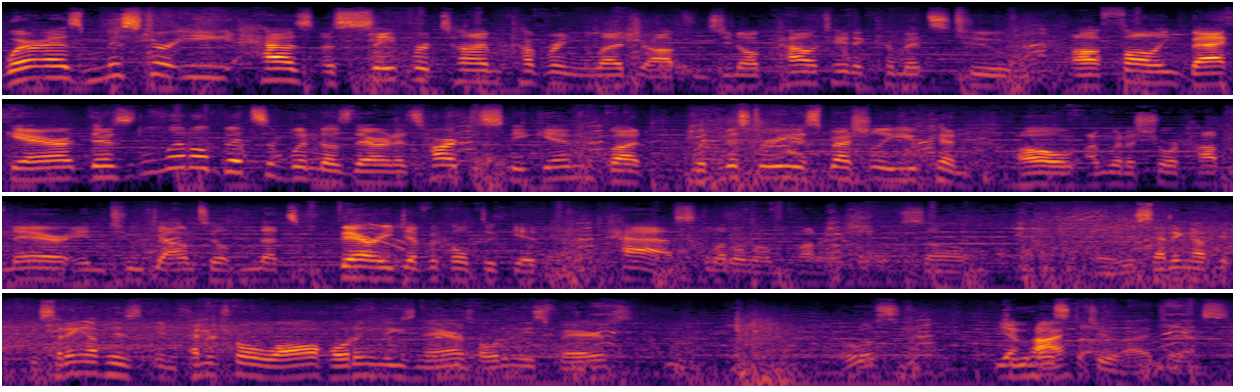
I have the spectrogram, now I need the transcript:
whereas Mr. E has a safer time covering ledge options. You know, Palutena commits to uh, falling back air. There's little bits of windows there, and it's hard to sneak in. But with Mr. E especially, you can, oh, I'm going to short hop Nair into down tilt, and that's very difficult to get past, let alone punish. So, So he's setting up. He's setting up his impenetrable wall, holding these nairs, holding these fairs. Yeah, too high. Too high. Yes.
